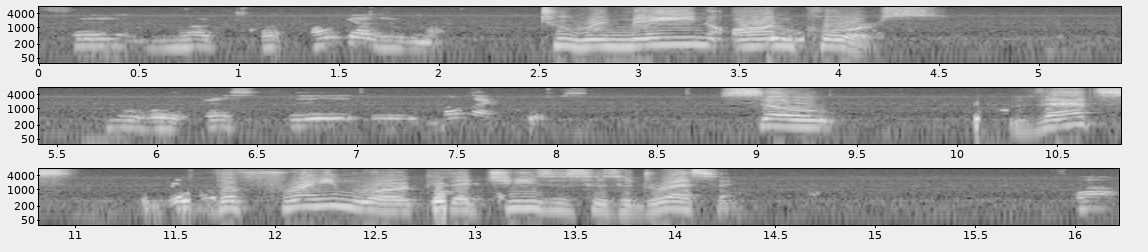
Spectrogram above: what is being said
c'est notre engagement to remain on course. pour rester euh, dans la course. So that's the framework that Jesus is addressing. Now,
